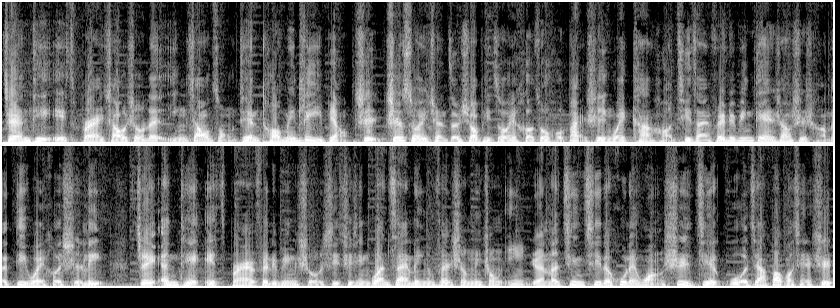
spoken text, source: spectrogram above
JNT Express 销售的营销总监 Tommy Lee 表示，之所以选择 Shopee 作为合作伙伴，是因为看好其在菲律宾电商市场的地位和实力。JNT Express 菲律宾首席执行官在另一份声明中引援了近期的互联网世界国家报告显示，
